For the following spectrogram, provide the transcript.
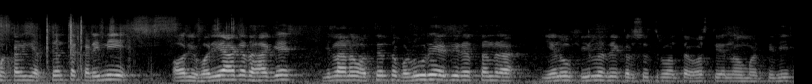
ಮಕ್ಕಳಿಗೆ ಅತ್ಯಂತ ಕಡಿಮೆ ಅವ್ರಿಗೆ ಹೊರೆಯಾಗದ ಹಾಗೆ, ಇಲ್ಲ, ನಾವು ಅತ್ಯಂತ ಬಡವರೇ ಇದಿರತ್ತಂದ್ರೆ ಏನೂ ಫೀಲದೇ ಕಲಿಸುತ್ತಿರುವಂಥ ವ್ಯವಸ್ಥೆಯನ್ನು ನಾವು ಮಾಡ್ತೀವಿ.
